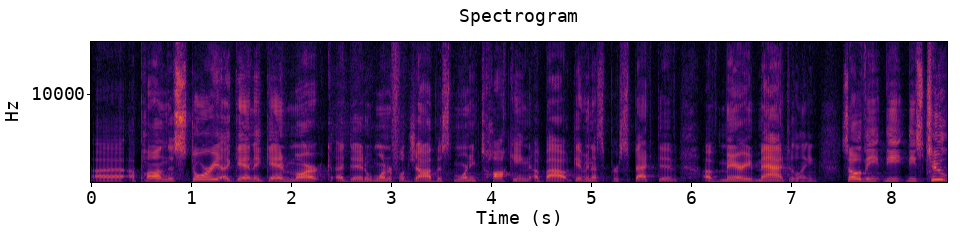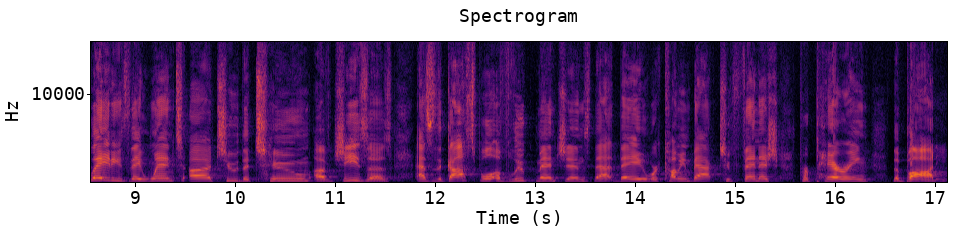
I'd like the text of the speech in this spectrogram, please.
uh, upon the story again. Again, Mark uh, did a wonderful job this morning talking about giving us perspective of Mary Magdalene. So the, the, these two ladies, they went uh, to the tomb of Jesus, as the Gospel of Luke mentions that they were coming back to finish preparing the body.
